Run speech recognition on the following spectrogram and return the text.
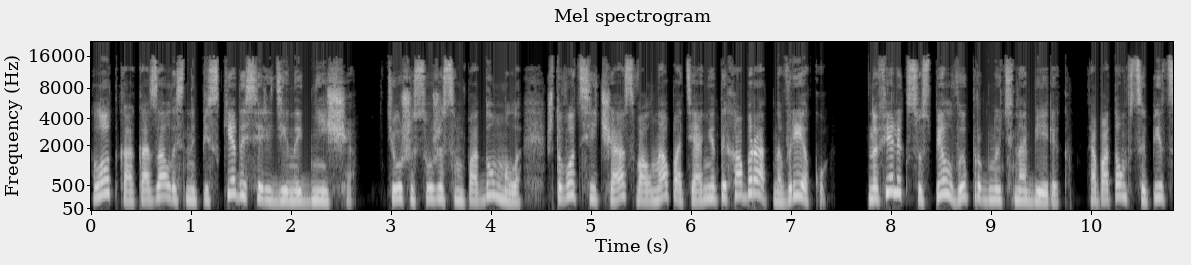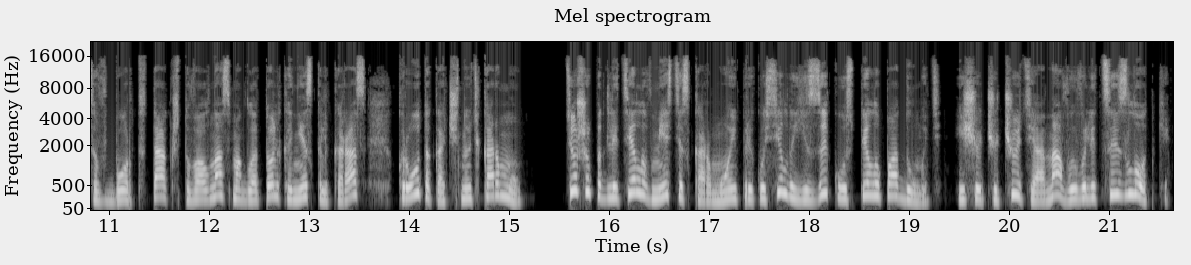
Лодка оказалась на песке до середины днища. Тюша с ужасом подумала, что вот сейчас волна потянет их обратно, в реку. Но Феликс успел выпрыгнуть на берег, а потом вцепиться в борт так, что волна смогла только несколько раз круто качнуть корму. Тюша подлетела вместе с кормой, прикусила язык и успела подумать. Еще чуть-чуть, и она вывалится из лодки.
